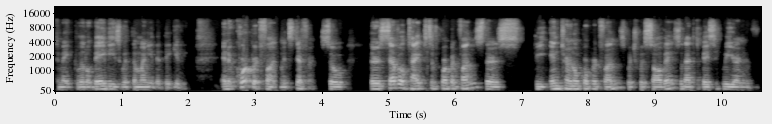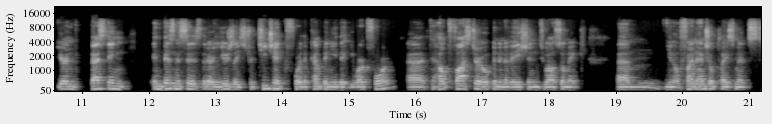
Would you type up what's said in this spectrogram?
To make little babies with the money that they give you. In a corporate fund, it's different. So there's several types of corporate funds. There's the internal corporate funds, which was Solvay. So that's basically you're, you're investing in businesses that are usually strategic for the company that you work for uh, to help foster open innovation, to also make um, you know financial placements,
